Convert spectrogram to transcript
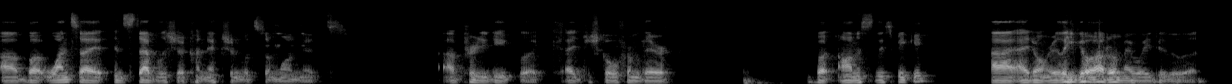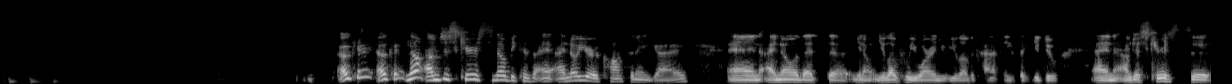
Uh, but once i establish a connection with someone it's uh, pretty deep like i just go from there. But honestly speaking I, I don't really go out of my way to do that. Okay okay. No i'm just curious to know because i, I know you're a confident guy and i know that uh, you know you love who you are and you, you love the kind of things that you do and i'm just curious to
